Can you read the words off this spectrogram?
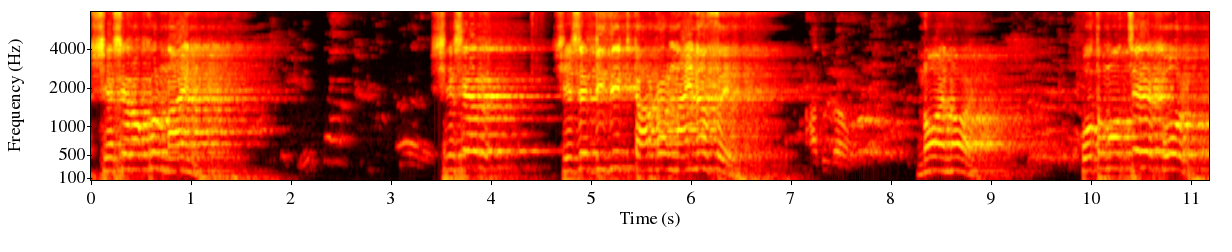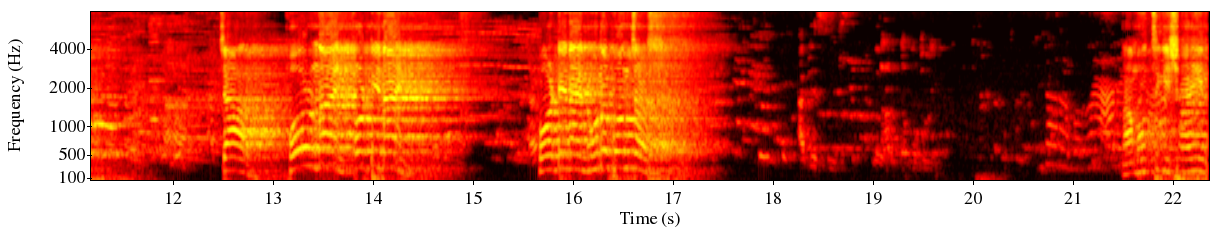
শেষের অক্ষর নাইন শেষের শেষের ডিজিট কার কার নাইন আছে? নয় নয়। প্রথম হচ্ছে ফোর চার। Four nine forty nine forty nine উনপঞ্চাশ। নাম হচ্ছে কি, Shahin?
